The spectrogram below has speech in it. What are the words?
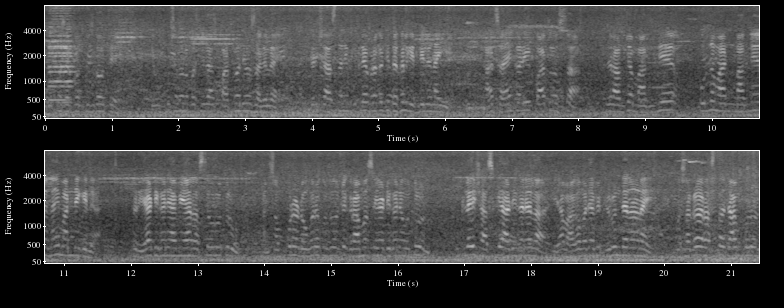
उपसरपंच कुसगावचे ते उपोषणाला बसलेले आज पाचवा दिवस झालेला आहे. तरी शासनाने कुठल्याही प्रकारची दखल घेतलेली नाही आहे आज सायंकाळी पाच वाजता जर आमच्या मागणी पूर्ण मा मागण्या नाही मान्य केल्या तर या ठिकाणी आम्ही या रस्त्यावर उतरू आणि संपूर्ण डोंगर कुसगावचे ग्रामस्थ या ठिकाणी उतरून कुठल्याही शासकीय अधिकाऱ्याला या भागामध्ये आम्ही फिरून देणार नाही. व सगळा रस्ता जाम करून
